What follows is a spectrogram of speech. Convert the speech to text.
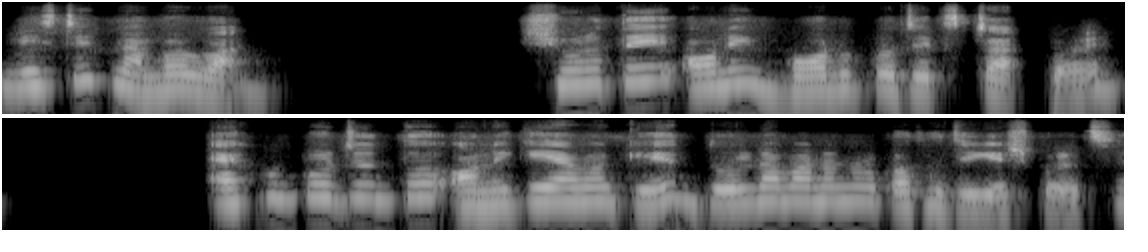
মিস্টেক নাম্বার ওয়ান শুরুতেই অনেক বড় প্রজেক্ট স্টার্ট করে। এখন পর্যন্ত অনেকেই আমাকে দোলনা বানানোর কথা জিজ্ঞেস করেছে।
